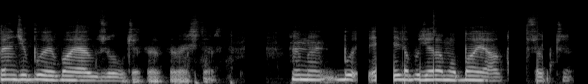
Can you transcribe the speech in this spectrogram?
Bence bu ev bayağı güzel olacak arkadaşlar. Hemen bu ev yapacağız ama bayağı güzel olacak.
